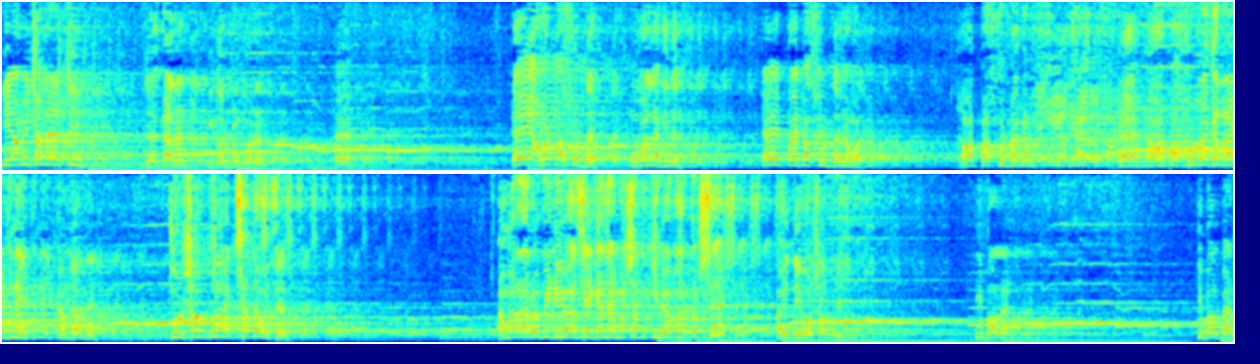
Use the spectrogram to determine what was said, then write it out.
কি, আমি চলে যাচ্ছি? যে কারণ, কি করবেন করেন। হ্যাঁ। এই, আমার পাসপোর্ট দেন, মোবাইল রাখি দেন। এই, পাই, পাসপোর্ট দেন আমার। আমার পাসপোর্ট রাখার হ্যাঁ আমার পাসপোর্ট রাখার রাইট নাই। আপনাদের। চোর সবগুলো একসাথে হয়েছেন আমার আরও ভিডিও আছে, এখানে আমার সাথে কি ব্যবহার করছে? আমি দিব সবকিছু। কি বলেন? কি বলবেন?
